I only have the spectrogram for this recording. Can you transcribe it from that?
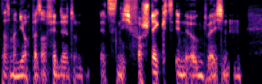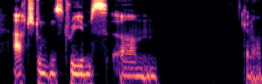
Dass man die auch besser findet und jetzt nicht versteckt in irgendwelchen 8-Stunden-Streams. Ähm, genau.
